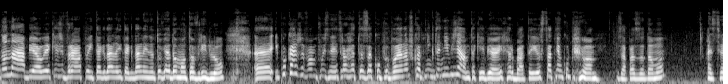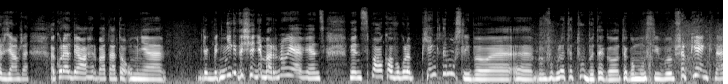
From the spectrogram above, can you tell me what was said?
no nabiał, jakieś wrapy i tak dalej, i tak dalej, no to wiadomo to w Lidlu. E, I pokażę wam później trochę te zakupy, bo ja na przykład nigdy nie widziałam takiej białej herbaty i ostatnio kupiłam zapas do domu. Stwierdziłam, że akurat biała herbata to u mnie jakby nigdy się nie marnuje, więc, więc spoko. W ogóle piękne musli były, e, w ogóle te tuby tego, tego musli były przepiękne.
